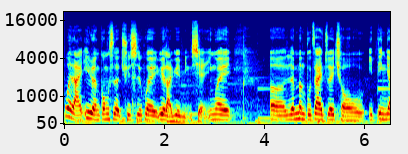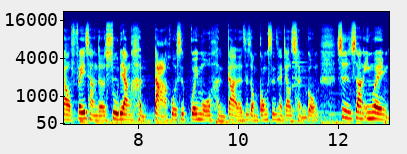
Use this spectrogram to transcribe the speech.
未来艺人公司的趋势会越来越明显，因为。呃，人们不再追求一定要非常的数量很大，或是规模很大的这种公司才叫成功。事实上，因为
